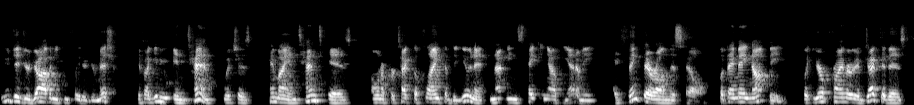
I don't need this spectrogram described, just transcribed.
you did your job and you completed your mission. If I give you intent, which is, hey, my intent is I want to protect the flank of the unit, and that means taking out the enemy they think they're on this hill, but they may not be. But your primary objective is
